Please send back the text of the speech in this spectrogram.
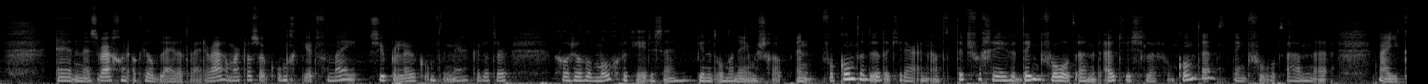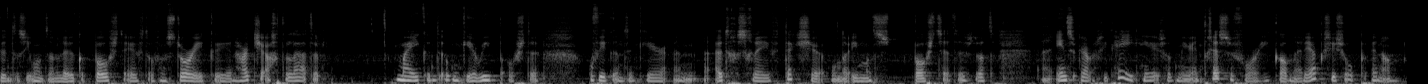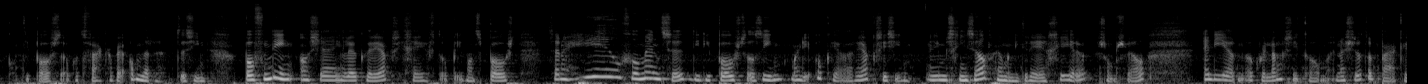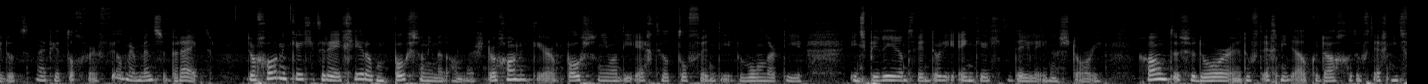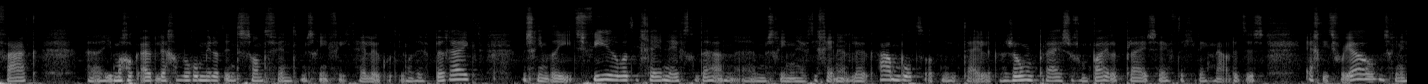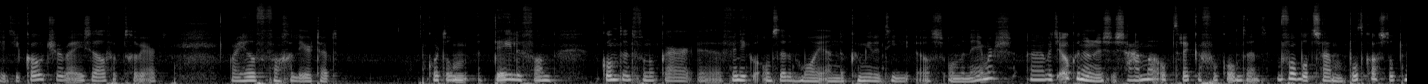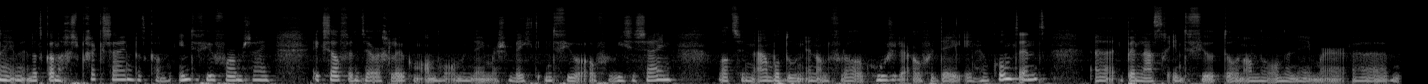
En ze waren gewoon ook heel blij dat wij er waren. Maar het was ook omgekeerd voor mij super leuk om te merken dat er gewoon zoveel mogelijkheden zijn binnen het ondernemerschap. En voor content wil ik je daar een aantal tips voor geven. Denk bijvoorbeeld aan het uitwisselen van content. Denk bijvoorbeeld aan, nou je kunt als iemand een leuke post heeft of een story, kun je een hartje achterlaten. Maar je kunt ook een keer reposten. Of je kunt een keer een uitgeschreven tekstje onder iemands post zetten. Zodat uh, Instagram ziet, hé, hey, hier is wat meer interesse voor. Hier komen reacties op. En dan komt die post ook wat vaker bij anderen te zien. Bovendien, als jij een leuke reactie geeft op iemands post, zijn er heel veel mensen die die post al zien, maar die ook jouw reactie zien. En die misschien zelf helemaal niet reageren, soms wel. En die jou dan ook weer langs zien komen. En als je dat een paar keer doet, dan heb je toch weer veel meer mensen bereikt. Door gewoon een keertje te reageren op een post van iemand anders. Door gewoon een keer een post van iemand die je echt heel tof vindt, die je bewondert, die je inspirerend vindt, door die één keertje te delen in een story. Gewoon tussendoor. Het hoeft echt niet elke dag, het hoeft echt niet vaak. Uh, je mag ook uitleggen waarom je dat interessant vindt. Misschien vind je het heel leuk wat iemand heeft bereikt. Misschien wil je iets vieren wat diegene heeft gedaan. Uh, misschien heeft diegene een leuk aanbod, wat nu tijdelijk een zomerprijs of een pilotprijs heeft. Dat je denkt, nou, dit is echt iets voor jou. Misschien is het je coach waar je zelf hebt gewerkt, waar je heel veel van geleerd hebt. Kortom, het delen van content van elkaar uh, vind ik ontzettend mooi aan de community als ondernemers. Uh, wat je ook kunt doen is samen optrekken voor content. Bijvoorbeeld samen een podcast opnemen. En dat kan een gesprek zijn, dat kan een interviewvorm zijn. Ik zelf vind het heel erg leuk om andere ondernemers een beetje te interviewen over wie ze zijn, wat ze in aanbod doen en dan vooral ook hoe ze daarover delen in hun content. Uh, ik ben laatst geïnterviewd door een andere ondernemer.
